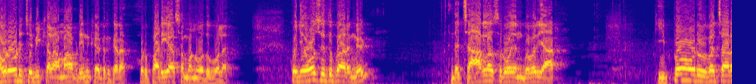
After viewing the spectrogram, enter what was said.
அவரோடு ஜெபிக்கலாமா அப்படின்னு கேட்டிருக்கிறார். ஒரு பரிகாசம் பண்ணுவது போல. கொஞ்சம் யோசித்து பாருங்கள். இந்த சார்லஸ் ரோ என்பவர் யார்? இப்போ ஒரு விபச்சார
